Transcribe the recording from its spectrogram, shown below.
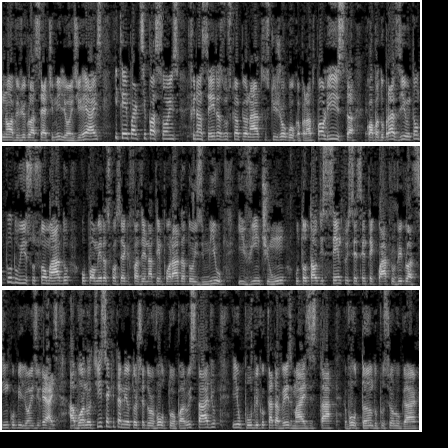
29,7 milhões de reais, e tem participações financeiras nos campeonatos que jogou, Campeonato Paulista, Copa do Brasil. Então, tudo isso somado, o Palmeiras consegue fazer na temporada 2021 o total de 164,5 milhões de reais. A boa notícia é que também o torcedor voltou para o estádio e o público cada vez mais está voltando para o seu lugar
